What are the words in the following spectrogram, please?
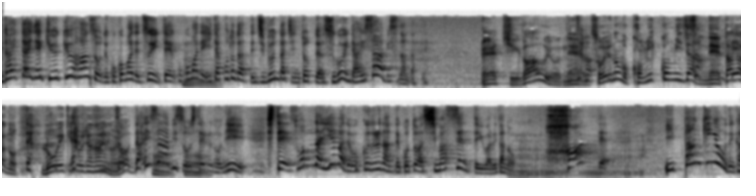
大体ね救急搬送でここまでついてここまでいたことだって自分たちにとってはすごい大サービスなんだって。えー違うよね。そう。いうのも込み込みじゃんね。ただの労役所じゃないのよ。そう大サービスをしてるのに、してそんな家まで送るなんてことはしませんって言われたの、はって一般企業で考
